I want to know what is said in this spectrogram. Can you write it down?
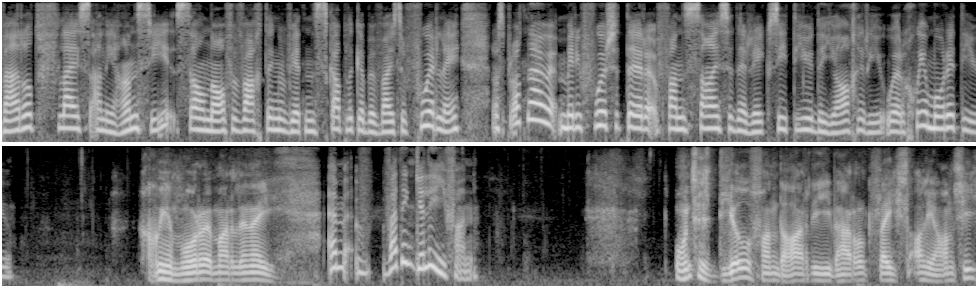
Wêreldvleis Alliansie sal na verwagting wetenskaplike bewyse voorlê. Ons praat nou met die voorsitter van SAI se direksie De Jager hier oor. Goeiemôre Theo. Goeiemôre Marlene. Ehm um, wat dink julle hiervan? Ons is deel van daardie Wêreldvleis Alliansie.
